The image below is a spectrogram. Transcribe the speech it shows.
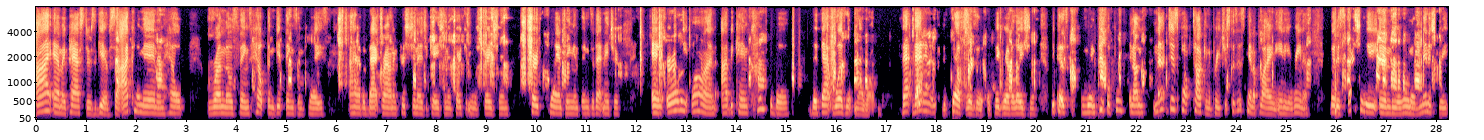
I am a pastor's gift. So I come in and help run those things, help them get things in place. I have a background in Christian education and church administration, church planting, and things of that nature. And early on, I became comfortable that that wasn't my role. That that in itself was a, a, big revelation because when people preach, and I'm not just talking to preachers because this can apply in any arena, but especially in the arena of ministry,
